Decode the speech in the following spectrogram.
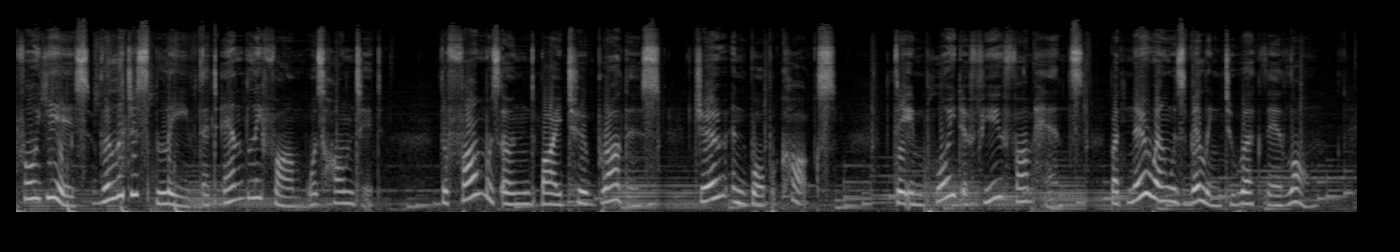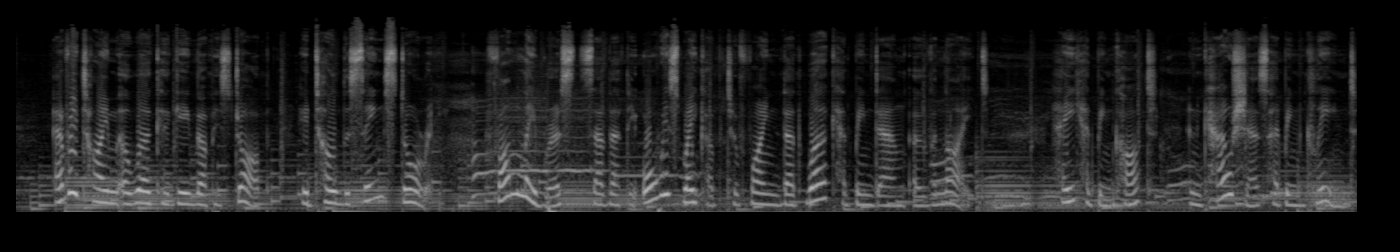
For years, villagers believed that Endley Farm was haunted. The farm was owned by two brothers, Joe and Bob Cox. They employed a few farmhands, but no one was willing to work there long. Every time a worker gave up his job, he told the same story. Farm laborers said that they always wake up to find that work had been done overnight. Hay had been cut, and cowsheds had been cleaned.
